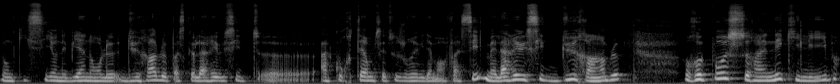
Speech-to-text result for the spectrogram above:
donc ici on est bien dans le durable parce que la réussite euh, à court terme c'est toujours évidemment facile, mais la réussite durable repose sur un équilibre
